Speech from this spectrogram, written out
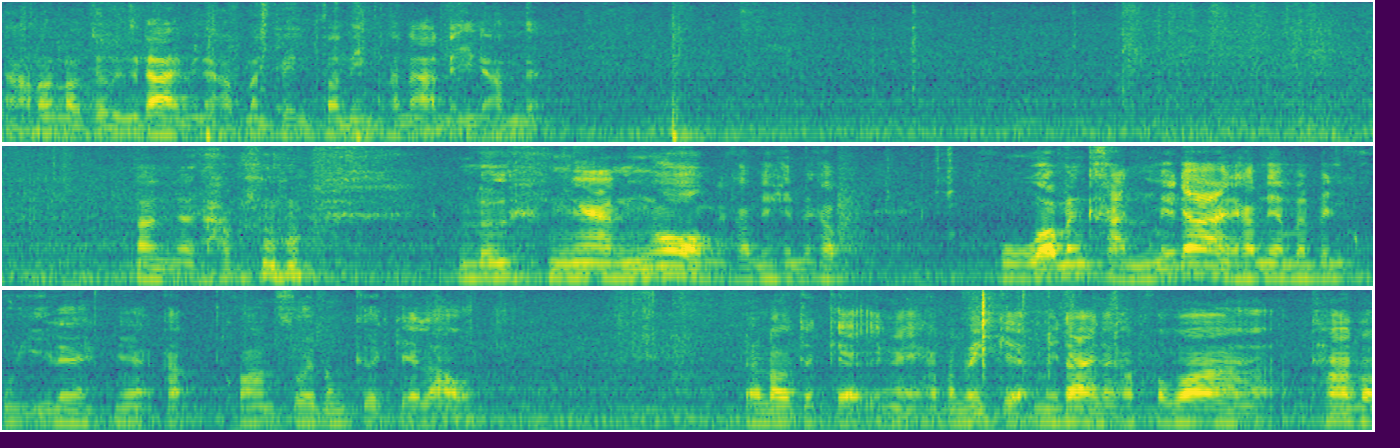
อ่าแล้วเราจะรื้อได้ไหมนะครับ มันเป็นสนิมขนาดนี้นะครับเนี่ยนั่นไงครับรื้องานงอกนะครับเนี่เห็นไหมครับ หัวมันขันไม่ได้นะครับ เนี่ยมันเป็นขุยเลยเนี่ยครับ ความซวยบังเกิดแก่เรา แล้วเราจะแกะยังไงครับ มันไม่แกะไม่ได้นะครับ เพราะว่าถ้าเรา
